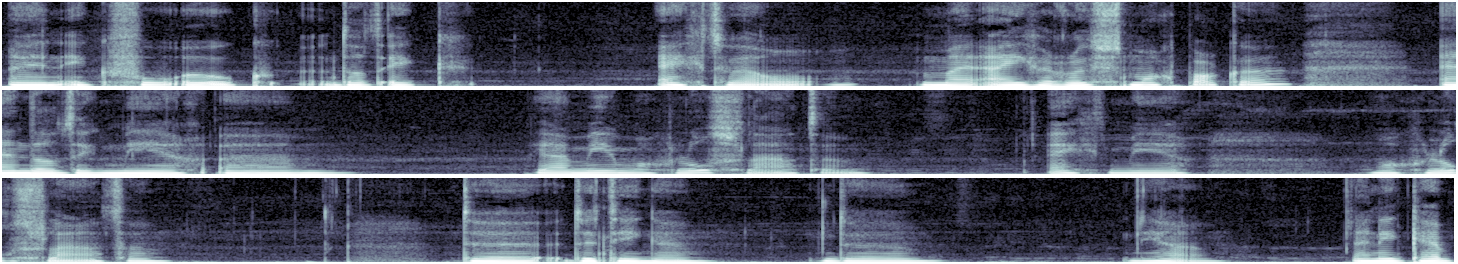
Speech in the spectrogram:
En ik voel ook dat ik echt wel mijn eigen rust mag pakken. En dat ik meer, um, ja, meer mag loslaten. Echt meer mag loslaten. De, de dingen. De, ja. En ik heb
